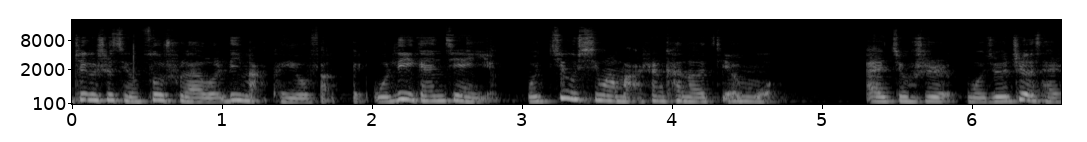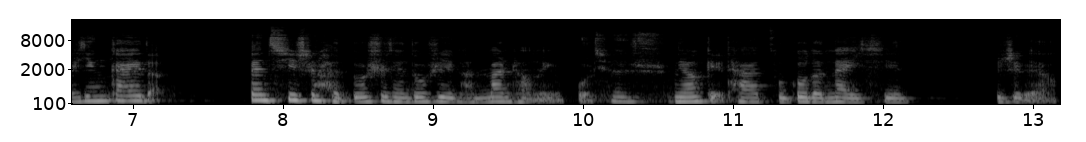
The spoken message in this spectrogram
这个事情做出来，我立马可以有反馈，我立竿见影，我就希望马上看到结果。哎，就是我觉得这才是应该的。但其实很多事情都是一个很漫长的一个过程，确实，你要给他足够的耐心，是这个样。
